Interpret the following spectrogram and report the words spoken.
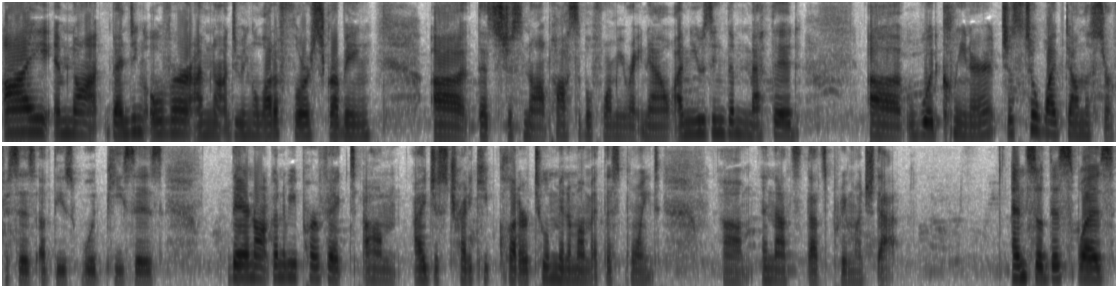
I am not bending over, I'm not doing a lot of floor scrubbing. Uh, that's just not possible for me right now. I'm using the Method uh, wood cleaner just to wipe down the surfaces of these wood pieces. They're not going to be perfect. Um, I just try to keep clutter to a minimum at this point. Um, and that's that's pretty much that. And so this was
